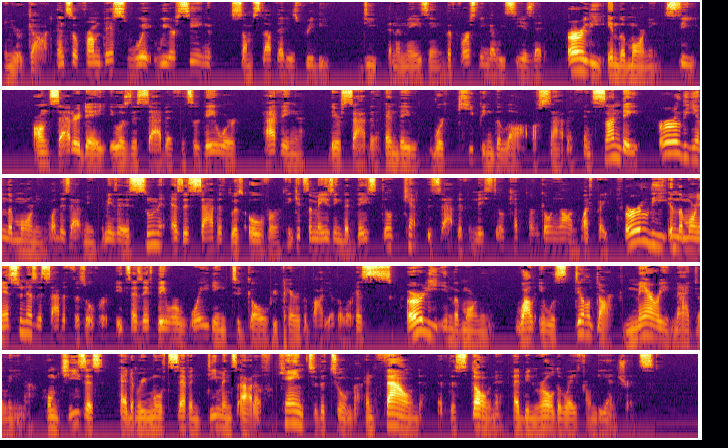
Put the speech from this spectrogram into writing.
and your God. And so from this, we, we are seeing some stuff that is really deep and amazing. The first thing that we see is that early in the morning, see, on Saturday, it was the Sabbath. And so they were having their Sabbath and they were keeping the law of Sabbath. And Sunday, early in the morning. What does that mean? It means that as soon as the Sabbath was over, I think it's amazing that they still kept the Sabbath and they still kept on going on. What faith? Early in the morning, as soon as the Sabbath was over, it's as if they were waiting to go prepare the body of the Lord. As early in the morning, while it was still dark, Mary Magdalena, whom Jesus had removed seven demons out of, came to the tomb and found that the stone had been rolled away from the entrance.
